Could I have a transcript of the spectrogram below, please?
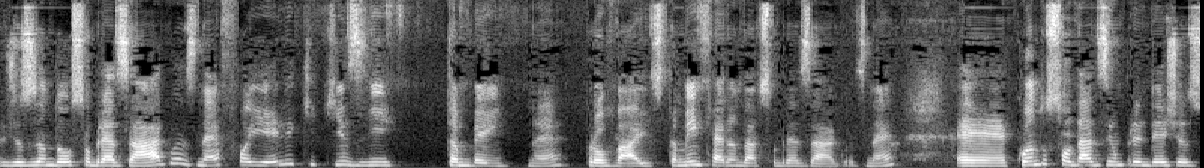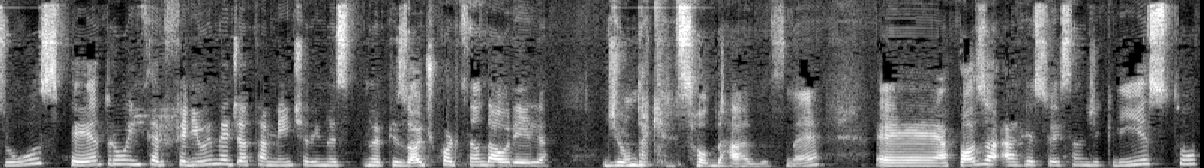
Jesus andou sobre as águas, né? Foi ele que quis ir também, né? Provar isso, também quer andar sobre as águas, né? É, quando os soldados iam prender Jesus, Pedro interferiu imediatamente ali no, no episódio, cortando a orelha de um daqueles soldados, né? É, após a, a, ressurreição de Cristo,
